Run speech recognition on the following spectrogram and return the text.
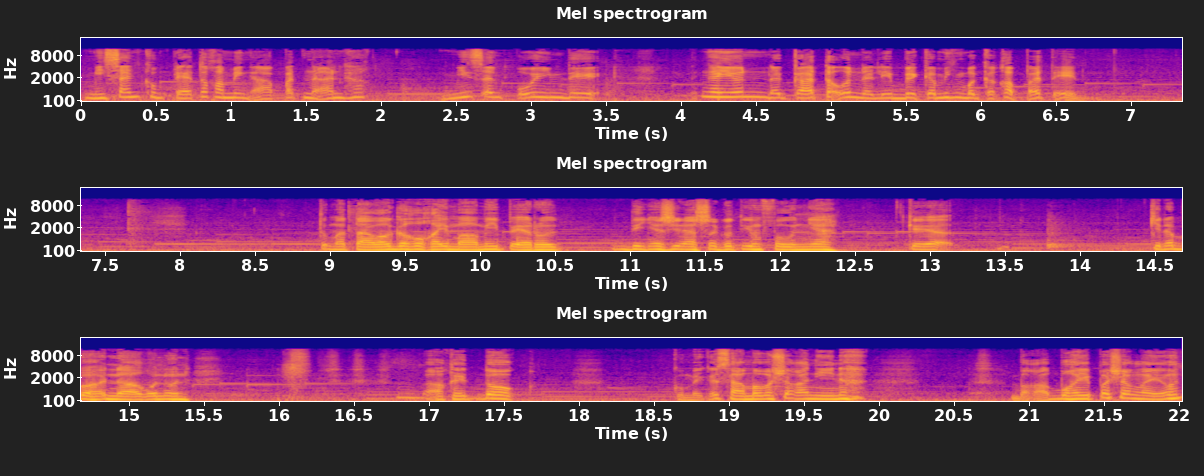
Minsan kumpleto kaming apat na anak. Minsan po hindi. Ngayon nagkataon na libre kaming magkakapatid. Tumatawag ako kay Mami pero di niya sinasagot yung phone niya. Kaya kinabahan na ako noon. Bakit, Dok? Kung may kasama ba siya kanina, baka buhay pa siya ngayon.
